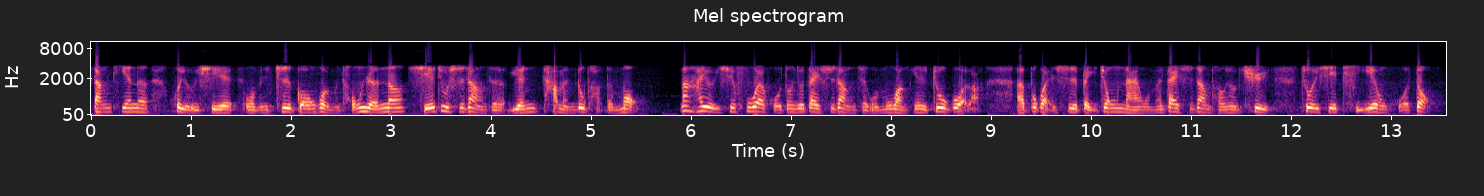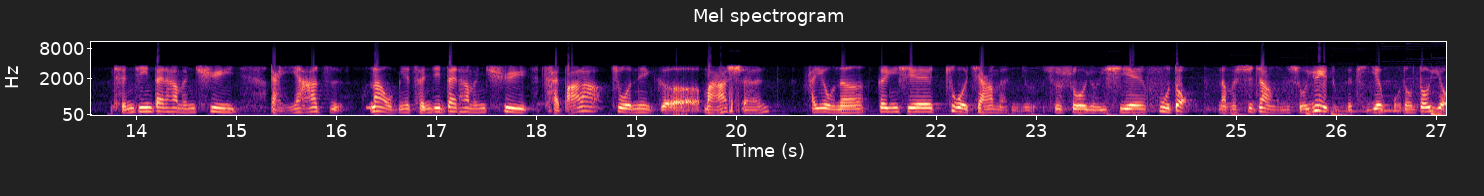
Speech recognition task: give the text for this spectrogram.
当天呢会有一些我们的志工或我们同仁呢协助视障者圆他们路跑的梦。那还有一些户外活动，就带视障者，我们往年也做过了，啊，不管是北中南，我们带视障朋友去做一些体验活动，曾经带他们去赶鸭子，那我们也曾经带他们去采芭拉，做那个麻绳，还有呢，跟一些作家们，就是说有一些互动，那么是这样，我们说阅读的体验活动都有。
